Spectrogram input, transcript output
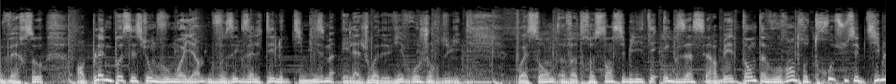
Verseau, en pleine possession de vos moyens, vous exaltez l'optimisme et la joie de vivre aujourd'hui. Poisson, votre sensibilité exacerbée tente à vous rendre trop susceptible,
